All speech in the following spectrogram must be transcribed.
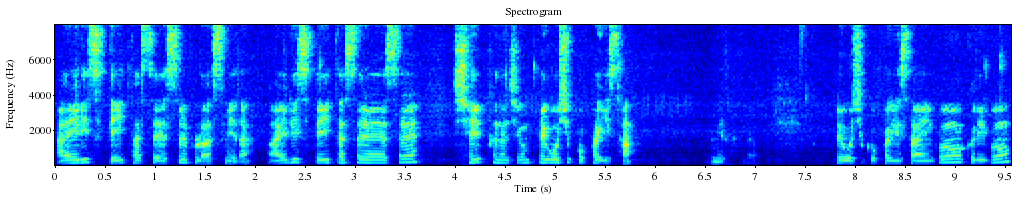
아이리스 데이터 셋을 불러왔습니다. 아이리스 데이터 셋의 shape는 지금 150 곱하기 4입니다. 150 곱하기 4이고 그리고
